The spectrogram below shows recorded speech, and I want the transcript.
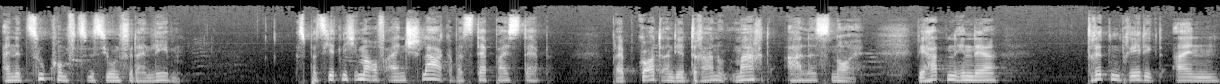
eine Zukunftsvision für dein Leben. Es passiert nicht immer auf einen Schlag, aber Step by Step bleibt Gott an dir dran und macht alles neu. Wir hatten in der dritten Predigt einen,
